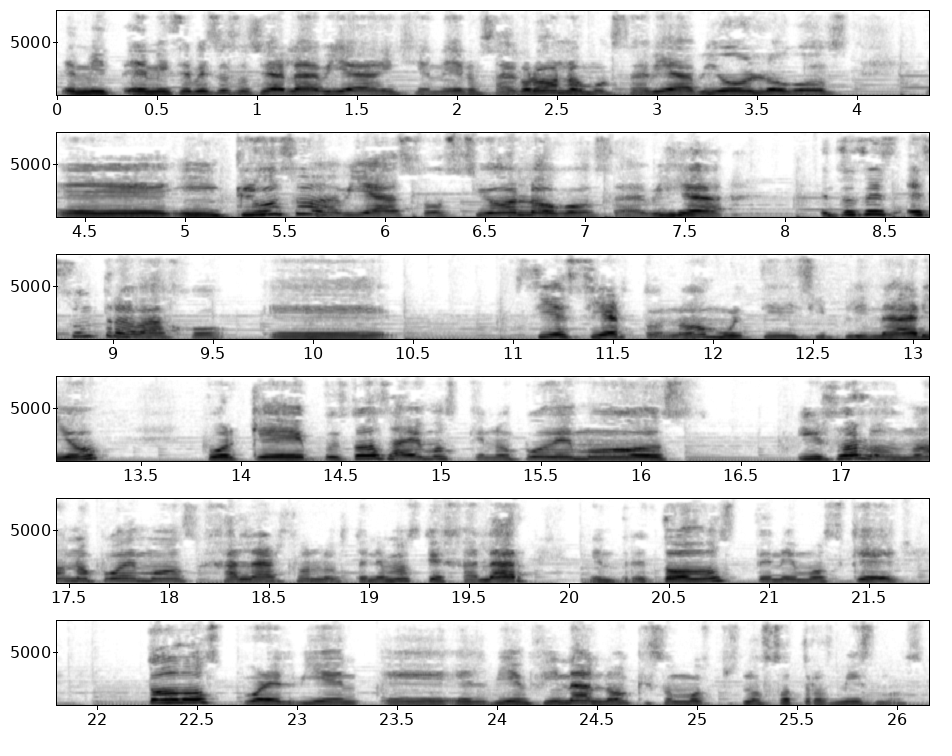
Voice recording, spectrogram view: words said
en mi, en mi servicio social había ingenieros agrónomos, había biólogos, eh, incluso había sociólogos, había... Entonces, es un trabajo, eh, sí es cierto, ¿no? Multidisciplinario, porque pues todos sabemos que no podemos ir solos, ¿no? No podemos jalar solos, tenemos que jalar entre todos, tenemos que todos por el bien, eh, el bien final, ¿no? Que somos pues, nosotros mismos.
